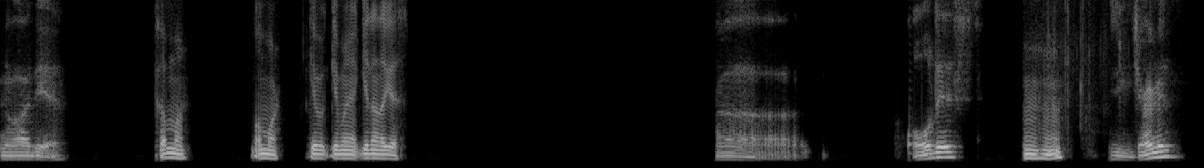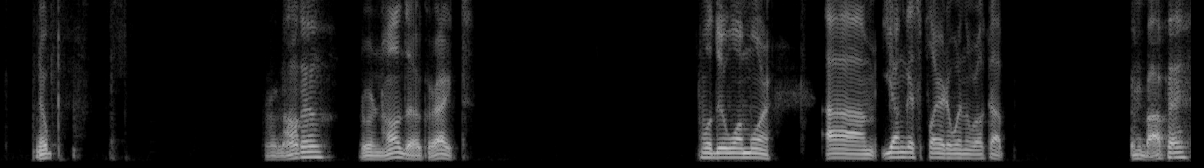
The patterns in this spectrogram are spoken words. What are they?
No idea. Come on. One more. Give it. Give me. Get another guess. Uh, oldest? Mm-hmm. Is he German? Nope. Ronaldo? Ronaldo. Correct. We'll do one more. Um, youngest player to win the World Cup. Mbappe?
